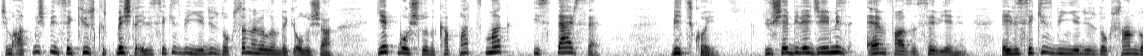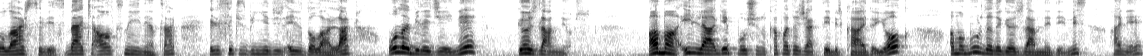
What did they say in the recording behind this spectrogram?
Şimdi 60.845 ile 58.790 aralığındaki oluşan gap boşluğunu kapatmak isterse Bitcoin düşebileceğimiz en fazla seviyenin 58.790 dolar seviyesi belki altına yine yatar 58.750 dolarlar olabileceğini gözlemliyoruz. Ama illa gap boşluğunu kapatacak diye bir kaydı yok. Ama burada da gözlemlediğimiz hani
